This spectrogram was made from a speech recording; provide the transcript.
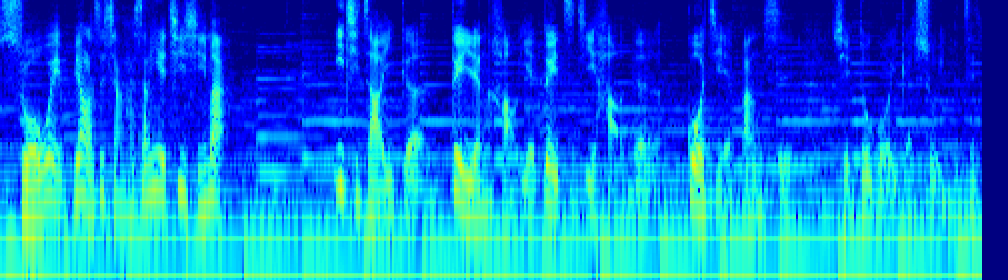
所谓不要老是想它商业气息嘛，一起找一个对人好也对自己好的过节方式，去度过一个属于你自己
